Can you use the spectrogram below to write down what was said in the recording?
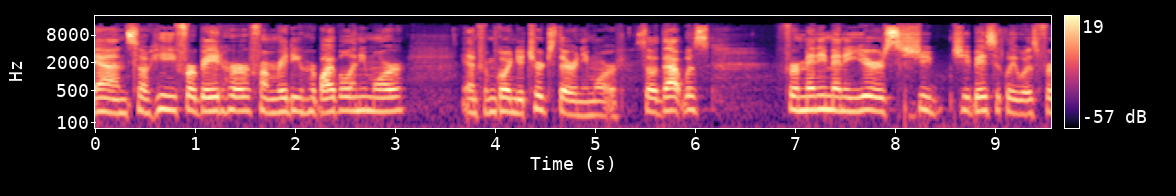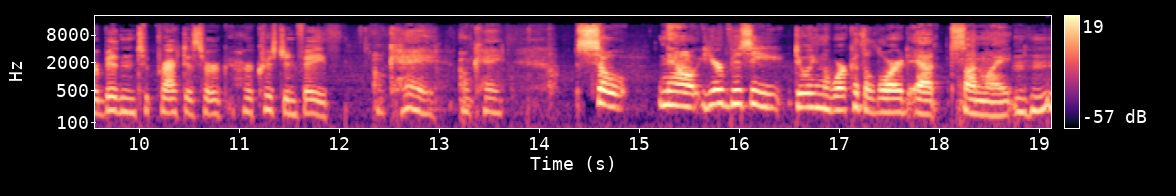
And so he forbade her from reading her Bible anymore and from going to church there anymore. So that was for many, many years she she basically was forbidden to practice her, her Christian faith. Okay, okay. So now you're busy doing the work of the Lord at Sunlight. Mm-hmm.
